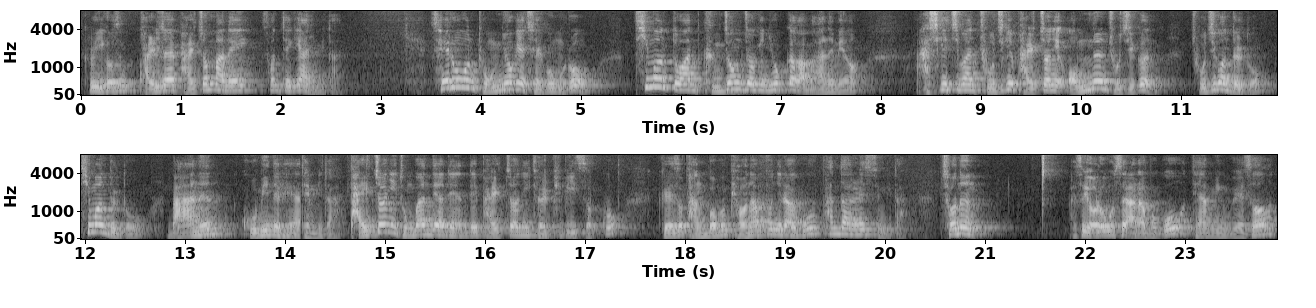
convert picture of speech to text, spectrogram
그리고 이것은 관리자의 발전만의 선택이 아닙니다. 새로운 동력의 제공으로 팀원 또한 긍정적인 효과가 많으며 아시겠지만 조직의 발전이 없는 조직은 조직원들도 팀원들도 많은 고민을 해야 됩니다. 발전이 동반돼야 되는데 발전이 결핍이 있었고 그래서 방법은 변화뿐이라고 판단을 했습니다. 저는 그래서 여러 곳을 알아보고 대한민국에서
